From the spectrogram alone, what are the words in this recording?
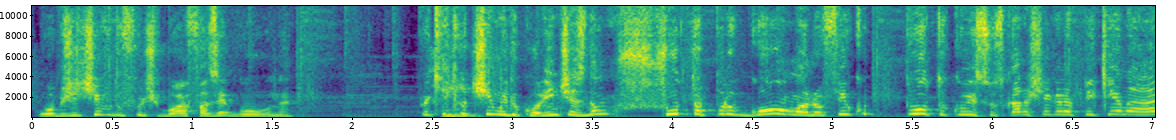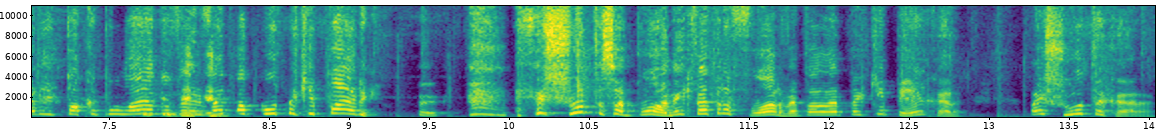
O objetivo do futebol é fazer gol, né? Por que, que o time do Corinthians não chuta pro gol, mano? Eu fico puto com isso. Os caras chegam na pequena área e toca pro lado, velho. Vai pra puta que pariu. chuta essa porra, nem que vai pra fora, vai pra, pra QP, cara. Mas chuta, cara.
